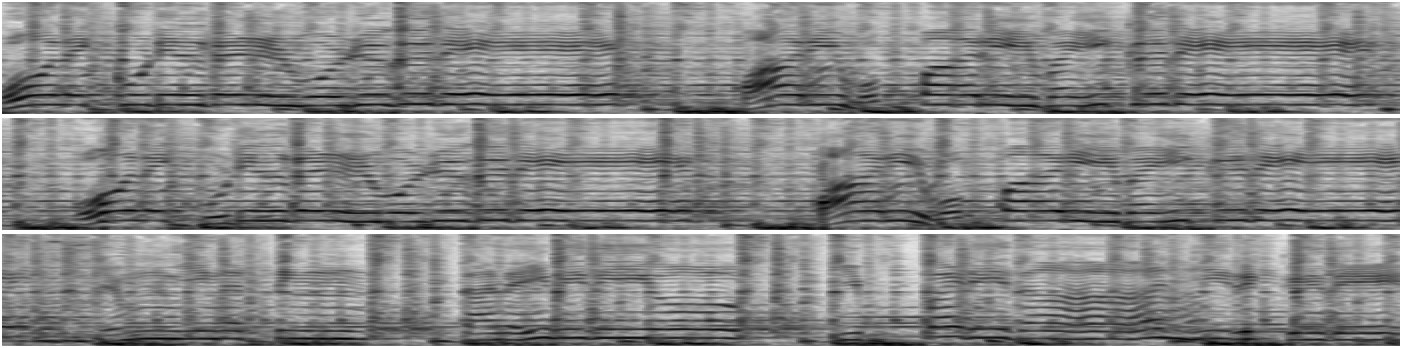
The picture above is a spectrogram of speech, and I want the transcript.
ஓலை குடில்கள் ஒழுகுதே. பாரி ஒப்பாரி வைக்குதே. ஓலை குடில்கள் ஒழுகுதே. பாரி ஒப்பாரி வைக்குதே. எம் இனத்தின் தலைவிதியோ இப்படிதான் இருக்குதே.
